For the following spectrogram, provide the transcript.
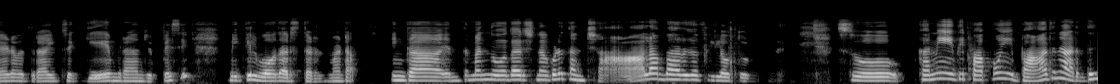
ఏడవద్దురా ఇట్స్ ఎ గేమ్ రా అని చెప్పేసి నిఖిల్ ఓదారుస్తాడు అనమాట ఇంకా ఎంతమంది ఓదార్చినా కూడా తను చాలా బాధగా ఫీల్ అవుతూ ఉంటుంది. సో కానీ ఇది పాపం ఈ బాధని అర్థం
